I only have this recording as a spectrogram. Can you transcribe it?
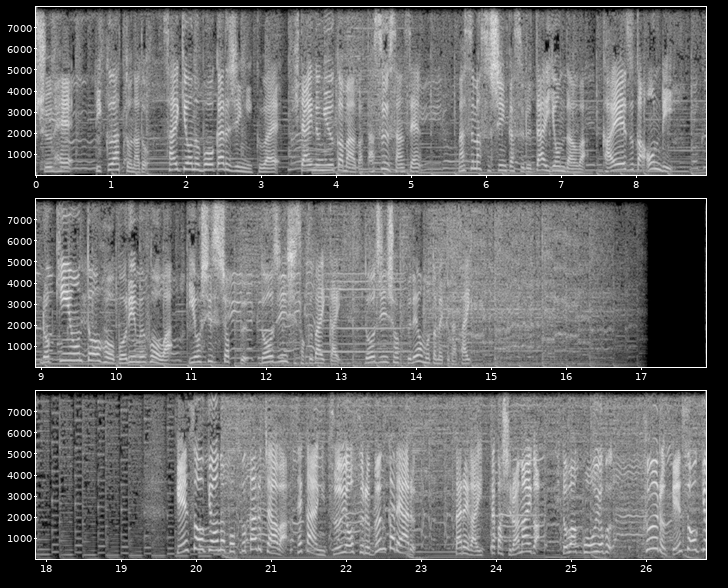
周平」「リクアット」など最強のボーカル陣に加え期待のニューカマーが多数参戦。ますます進化する第4弾は「カエー塚オンリー」ロッキンオン東宝ボリューム4はイオシスショップ同人誌即売会同人ショップでお求めください。幻想郷のポップカルチャーは世界に通用する文化である。誰が言ったか知らないが人はこう呼ぶ。クール幻想郷。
